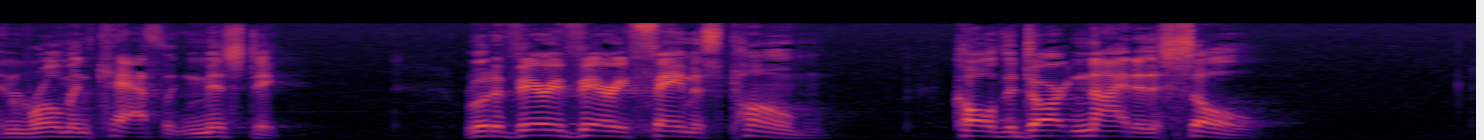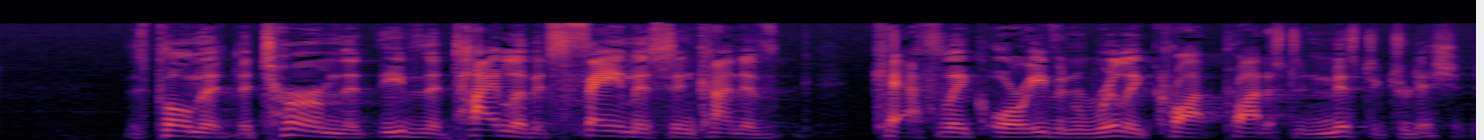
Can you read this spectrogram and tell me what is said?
and Roman Catholic mystic wrote a very, very famous poem called The Dark Night of the Soul. This poem, that the term, that even the title of it's famous in kind of Catholic or even really Protestant mystic tradition.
